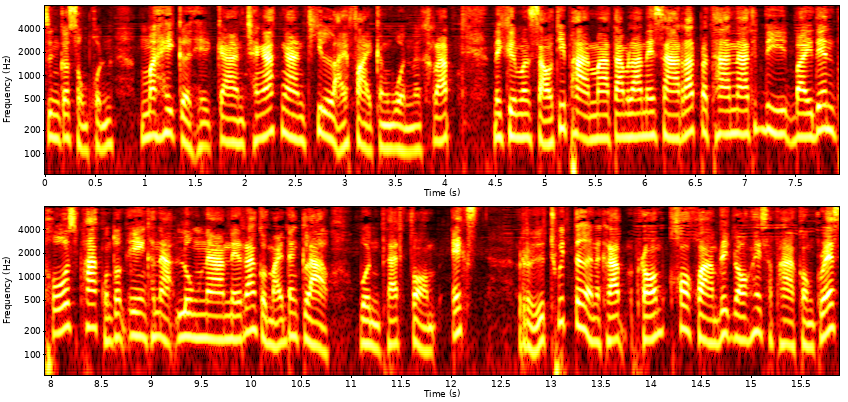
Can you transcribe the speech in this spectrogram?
ซึ่งก็ส่งผลไม่ให้เกิดเหตุการณ์ชะงักงานที่หลายฝ่ายกังวลนะครับ ในคืนวันเสาร์ที่ผ่านมาตามเวลาในสหรัฐประธานาธิบดีไบเดนโพสต์ภาพของตนเองขณะลงนามในร่างกฎหมายดังกล่าว บนแพลตฟอร์ม X หรือ Twitter นะครับพร้อมข้อความเรียกร้องให้สภาคองเกรส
